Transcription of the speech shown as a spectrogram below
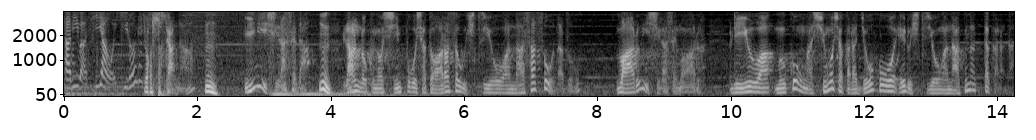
旅は視野を広げて。よかった。来たな。うん。いい知らせだ。うん。蘭禄の信奉者と争う必要はなさそうだぞ。悪い知らせもある。理由は向こうが守護者から情報を得る必要がなくなったからだ。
